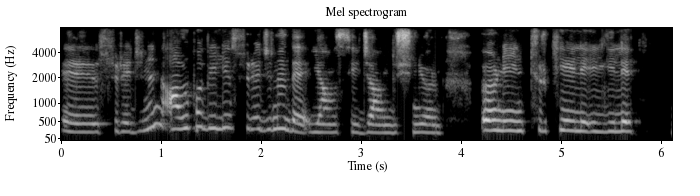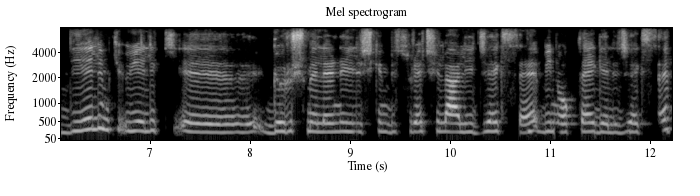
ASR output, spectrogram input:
e, sürecinin Avrupa Birliği sürecine de yansıyacağını düşünüyorum. Örneğin Türkiye ile ilgili diyelim ki üyelik e, görüşmelerine ilişkin bir süreç ilerleyecekse, bir noktaya gelecekse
